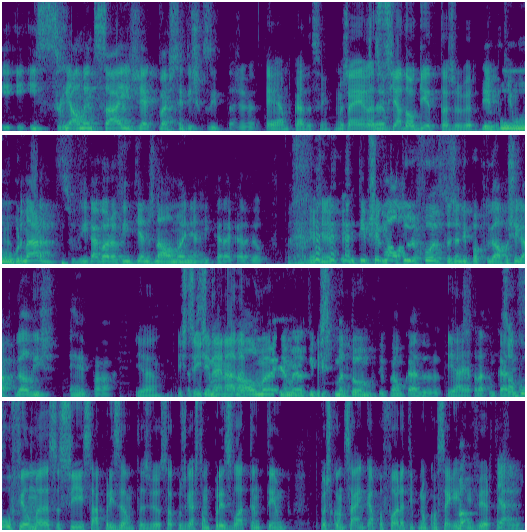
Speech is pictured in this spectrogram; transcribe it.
e, e se realmente sais, é que vais te sentir esquisito, estás a ver? É, é um bocado assim. Mas já é Percebe? associado ao gueto, estás a ver? Tipo, é um o. Bernardo fica agora 20 anos na Alemanha. E cara a cara dele. Imagina, tipo, chega uma altura, foda-se, a gente ir para Portugal, para chegar a Portugal diz: Epá, Yeah. Isto, isto, isto não é na nada. Alemanha, meu. Tipo, isto matou-me. Tipo, é um bocado. Yeah. Retrata um bocado. Só que isso. o filme associa isso à prisão, estás a ver? Só que os gajos estão presos lá tanto tempo, depois quando saem cá para fora, tipo, não conseguem Bom, viver, estás a yeah, ver?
